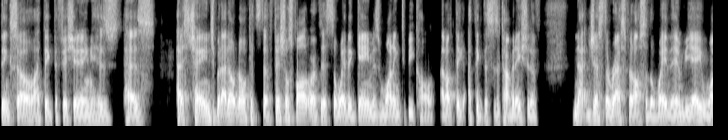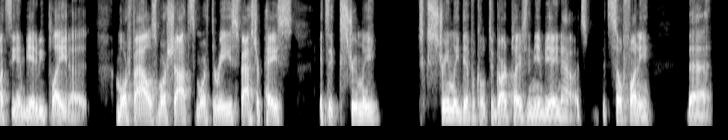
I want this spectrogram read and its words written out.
think so. I think the officiating has has has changed, but I don't know if it's the official's fault or if it's the way the game is wanting to be called. I don't think I think this is a combination of not just the refs, but also the way the NBA wants the NBA to be played. Uh, more fouls, more shots, more threes, faster pace. It's extremely It's extremely difficult to guard players in the NBA now. It's it's so funny that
